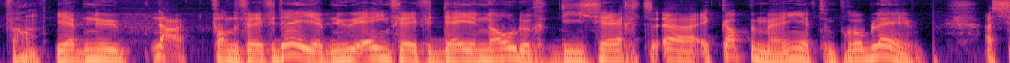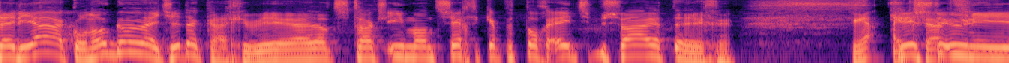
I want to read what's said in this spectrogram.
van. Je hebt nu, nou, van de VVD, je hebt nu één VVD'er nodig die zegt: Ik kap ermee, je hebt een probleem. Als CDA kon ook nog, weet je, dan krijg je weer dat straks iemand zegt: Ik heb er toch ethische bezwaren tegen. Ja, ChristenUnie,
